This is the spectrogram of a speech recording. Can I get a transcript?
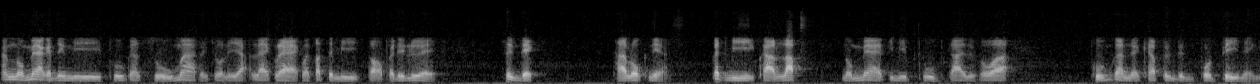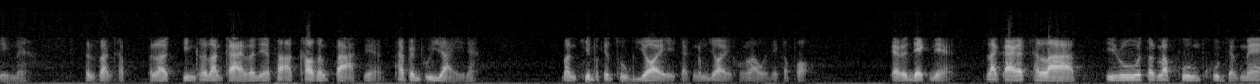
น้ำนมแม่ก็จะมีภูมิคุ้มกันสูงมากในช่วงระยะแรกๆแล้วก็จะมีต่อไปเรื่อยๆซึ่งเด็กทารกเนี่ย ก็จะมีการรับนมแม่ที่มีภูมิได้โดยเพราะว่าภูมิกันนี่ยครับเป็นเป็นโปรตีนอย่างหนึ่งนะท่านฟังครับเวลากินเข้าร่างกายแล้วเนี่ย ถ้าเข้าทางปากเนี่ย ถ้าเป็นผู้ใหญ่นะมันคิดมันก็ถูกย่อยจากน้ำย่อยของเราในกระเพาะ แต่ถ้าเด็กเนี่ยร่างกายก็ฉลาดที่รู้ต้องรับภูมิภูมิจากแม่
